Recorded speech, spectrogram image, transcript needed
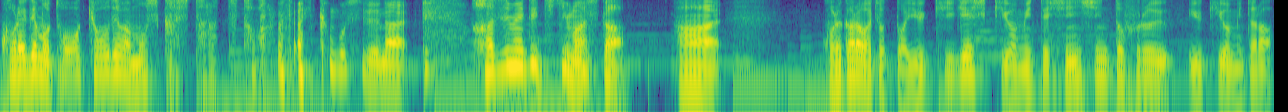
これでも東京ではもしかしたら伝わらないかもしれない。初めて聞きました。はい。これからはちょっと雪景色を見てしんしんと降る雪を見たら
